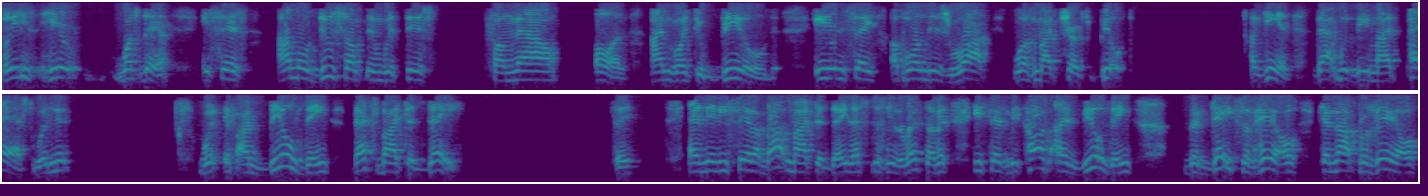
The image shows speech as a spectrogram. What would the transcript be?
Please hear what's there. He says, I'm going to do something with this from now on. I'm going to build. He didn't say, upon this rock was my church built. Again, that would be my past, wouldn't it? If I'm building, that's my today. See? And then he said about my today, let's just hear the rest of it. He says, because I'm building, the gates of hell cannot prevail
